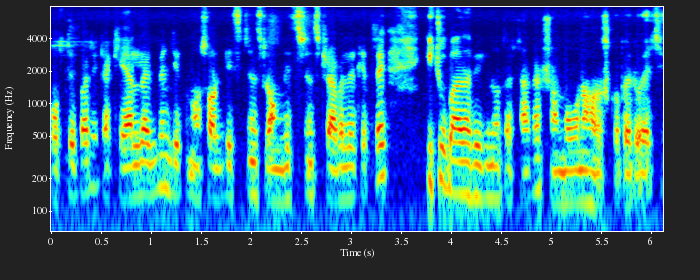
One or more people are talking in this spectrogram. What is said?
করতে পারে, এটা খেয়াল রাখবেন, যে কোনো শর্ট ডিস্টেন্স লং ডিস্টেন্স ট্রাভেলের ক্ষেত্রে কিছু বাধা বিঘ্নতা থাকার সম্ভাবনা হরস্কোপে রয়েছে।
